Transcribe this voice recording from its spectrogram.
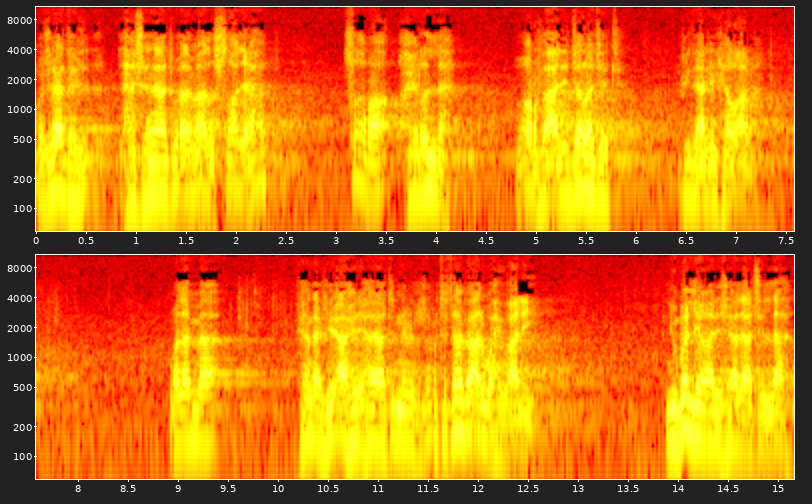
وزاد الحسنات والأعمال الصالحات صار خيرا له وأرفع لدرجته في دار الكرامة ولما كان في آخر حياة النبي صلى الله عليه وسلم تتابع الوحي عليه ليبلغ رسالات الله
